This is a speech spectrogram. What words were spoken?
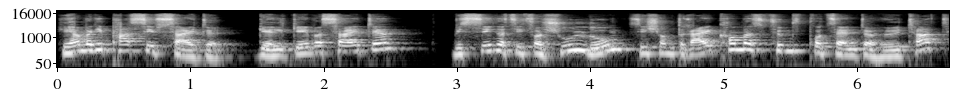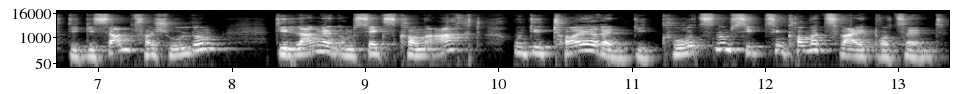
Hier haben wir die Passivseite, Geldgeberseite. Wir sehen, dass die Verschuldung sich um 3,5% erhöht hat, die Gesamtverschuldung, die langen um 6,8 und die teuren, die kurzen um 17,2 Prozent.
